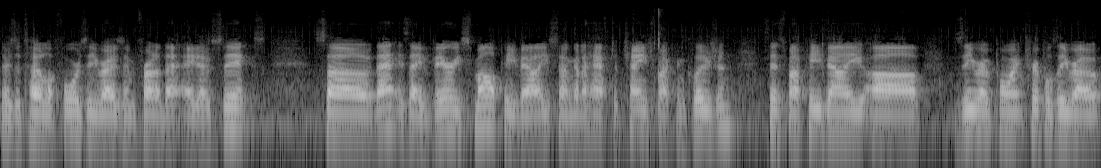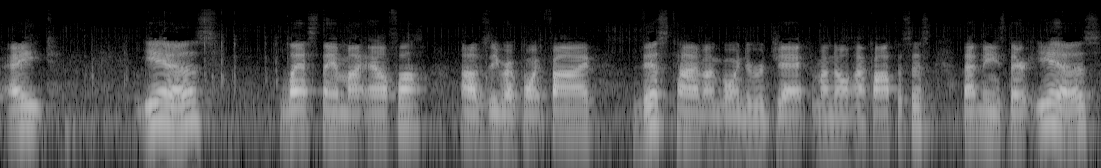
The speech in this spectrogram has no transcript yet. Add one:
there's a total of four zeros in front of that 806. So that is a very small p-value, so I'm going to have to change my conclusion. Since my p-value of 0.0008 is less than my alpha of 0.5, this time I'm going to reject my null hypothesis. That means there is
